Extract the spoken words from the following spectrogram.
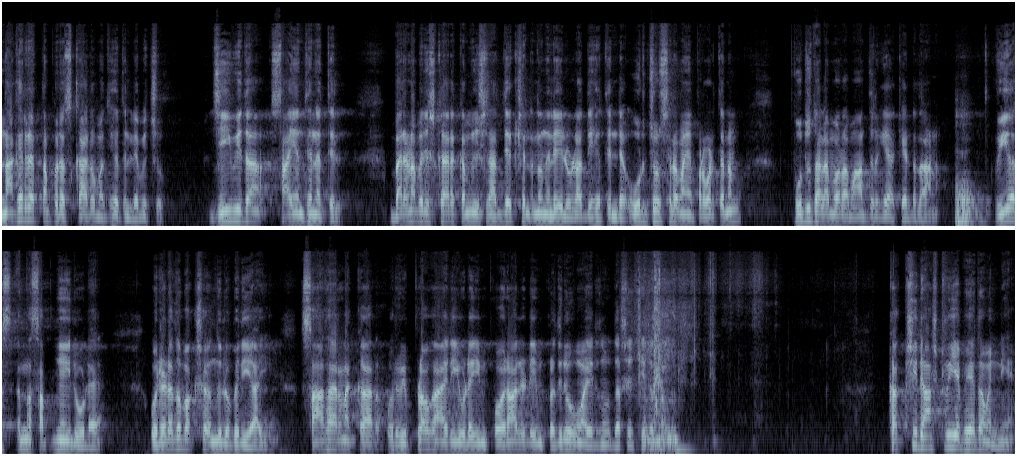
നഗരരത്ന പുരസ്കാരവും അദ്ദേഹത്തിന് ലഭിച്ചു. ജീവിത സായന്ധനത്തിൽ ഭരണപരിഷ്കാര കമ്മീഷൻ അധ്യക്ഷൻ എന്ന നിലയിലുള്ള അദ്ദേഹത്തിന്റെ ഊർജസ്വലമായ പ്രവർത്തനം പുതുതലമുറ മാതൃകയാക്കേണ്ടതാണ്. വി എസ് എന്ന സംജ്ഞയിലൂടെ ഒരു ഇടതുപക്ഷം എന്നതിലുപരിയായി സാധാരണക്കാർ ഒരു വിപ്ലവകാരിയുടെയും പോരാളിയുടെയും പ്രതിരൂപമായിരുന്നു ദർശിച്ചിരുന്നത്. കക്ഷി രാഷ്ട്രീയ ഭേദമന്യേ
